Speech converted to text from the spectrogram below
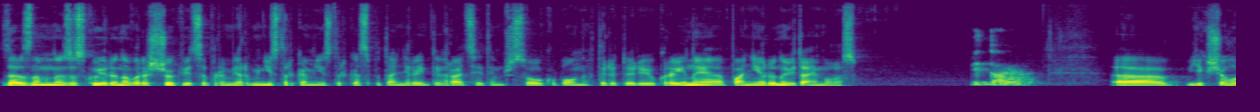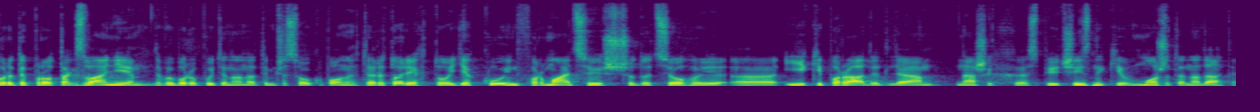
Зараз з нами на зв'язку Ірина Верещук, віце-прем'єр-міністрка, міністерка з питань реінтеграції тимчасово окупованих територій України. Пані Ірино, вітаємо вас. Вітаю. Е, якщо говорити про так звані вибори Путіна на тимчасово окупованих територіях, то яку інформацію щодо цього е, і які поради для наших співвітчизників можете надати?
